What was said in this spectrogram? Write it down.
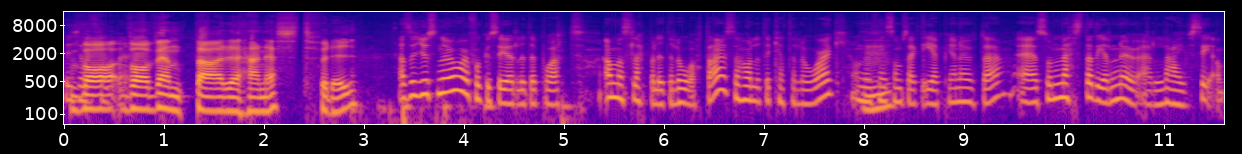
Vad, vad väntar härnäst för dig? Alltså just nu har jag fokuserat lite på att ja, släppa lite låtar, så ha lite katalog. Och nu Mm. finns som sagt EPn ute. Eh, så nästa del nu är livescen.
